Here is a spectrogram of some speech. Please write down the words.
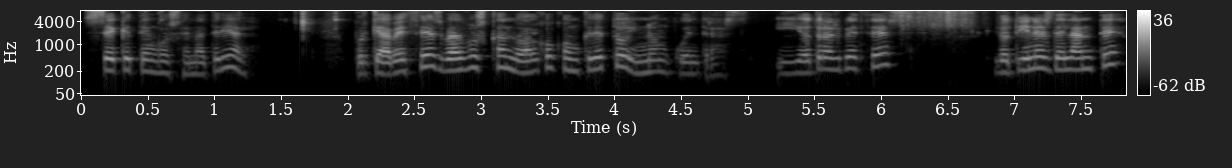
sé que tengo ese material. Porque a veces vas buscando algo concreto y no encuentras. Y otras veces lo tienes delante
